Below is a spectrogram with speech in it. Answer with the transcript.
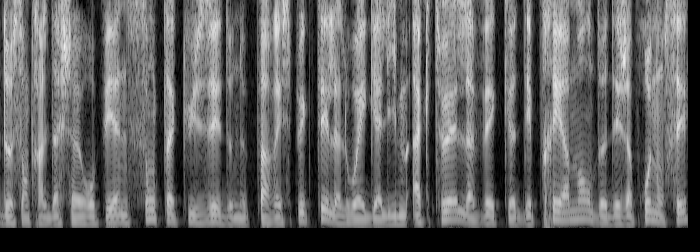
Deux centrales d'achat européennes sont accusées de ne pas respecter la loi Egalim actuelle avec des préamendes déjà prononcées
